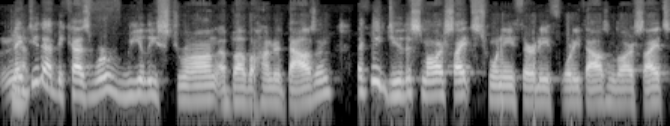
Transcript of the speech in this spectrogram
and they do that because we're really strong above a hundred thousand. Like we do the smaller sites, 20, 30, 40,000 dollar sites,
